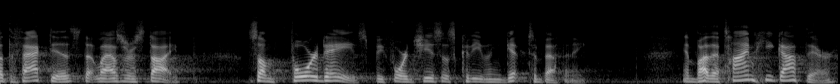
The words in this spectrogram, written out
But the fact is that Lazarus died some four days before Jesus could even get to Bethany. And by the time he got there,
